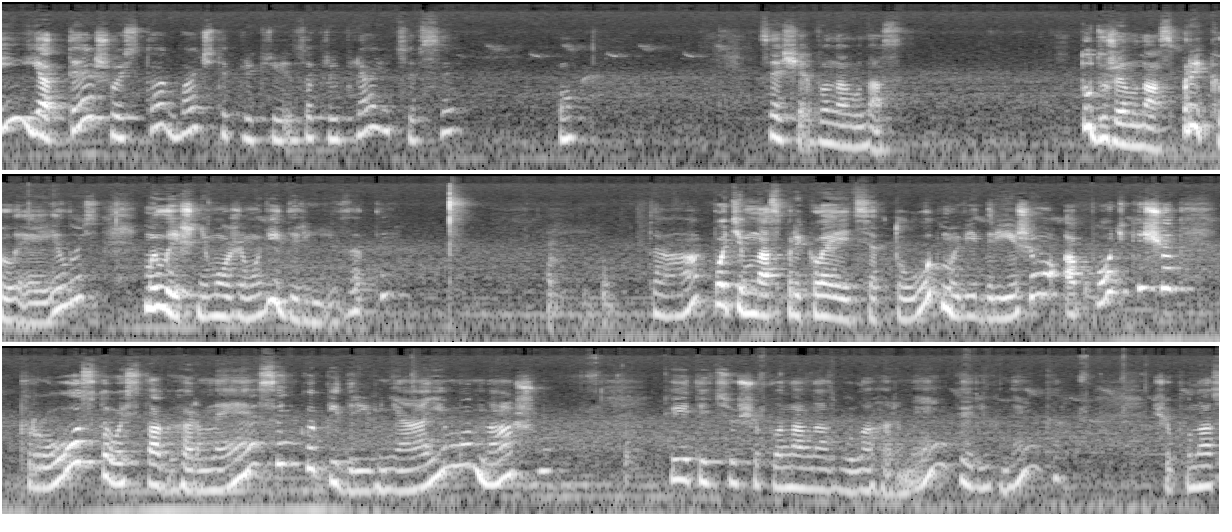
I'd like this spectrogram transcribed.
І я теж ось так, бачите, закріпляю це все. О. Це ще вона у нас. Тут вже у нас приклеїлось. Ми лишнє можемо відрізати. Так, потім у нас приклеїться тут, ми відріжемо, а поки що просто ось так гарнесенько підрівняємо нашу китицю, щоб вона в нас була гарненька, рівненька, щоб у нас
